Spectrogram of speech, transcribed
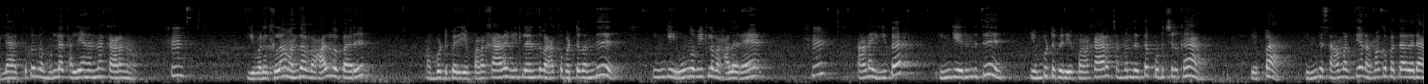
எல்லாத்துக்கும் இந்த முல்லை கல்யாணம் தான் காரணம். இவளுக்கெல்லாம் வந்த வாழ்வை பாரு. அம்பட்டு பெரிய பணக்கார வீட்டிலேருந்து வாக்கப்பட்டு வந்து இங்கே இவங்க வீட்டில் வாழறேன் ஆனால் இவ இங்கே இருந்துட்டு எம்புட்டு பெரிய பணக்கார சம்பந்தத்தை பிடிச்சிருக்கா? எப்பா இந்த சாமர்த்தியம் நமக்கு பத்தாதுடா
